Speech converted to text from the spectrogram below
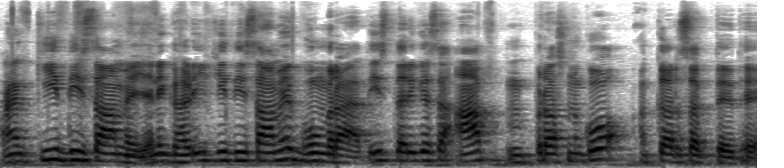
की दिशा में, यानी घड़ी की दिशा में घूम रहा है। तो इस तरीके से आप प्रश्न को कर सकते थे।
